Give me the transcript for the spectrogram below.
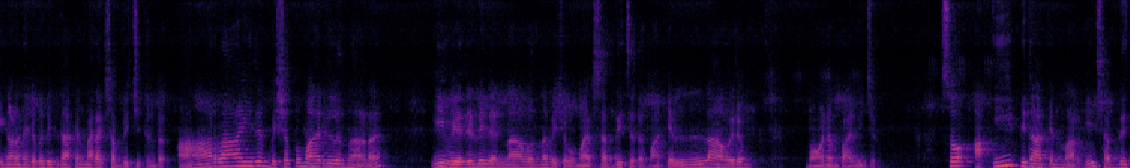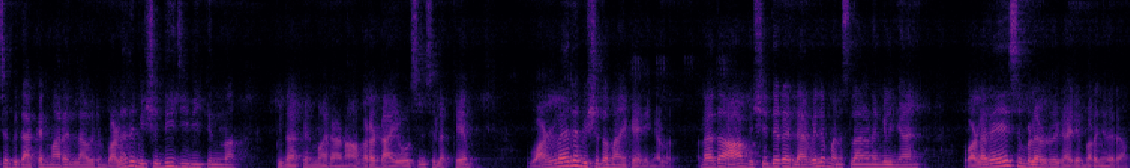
ഇങ്ങനെ നിരവധി പിതാക്കന്മാരെ ശബ്ദിച്ചിട്ടുണ്ട്. ആറായിരം ബിഷപ്പുമാരിൽ നിന്നാണ് ഈ വിരലിൽ എണ്ണാവുന്ന ബിഷപ്പുമാർ ശബ്ദിച്ചത്. ബാക്കി എല്ലാവരും മൗനം പാലിച്ചു. സോ ഈ പിതാക്കന്മാർക്ക് ഈ ശബ്ദിച്ച പിതാക്കന്മാരെല്ലാവരും വളരെ വിശുദ്ധി ജീവിക്കുന്ന പിതാക്കന്മാരാണ്. അവരുടെ ഡയോസിസിലൊക്കെ വളരെ വിശദമായ കാര്യങ്ങൾ. അതായത് ആ വിശുദ്ധിയുടെ ലെവൽ മനസ്സിലാകണമെങ്കിൽ ഞാൻ വളരെ സിമ്പിളായിട്ടൊരു കാര്യം പറഞ്ഞു തരാം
